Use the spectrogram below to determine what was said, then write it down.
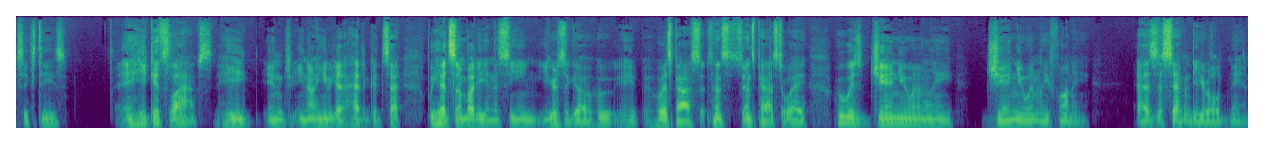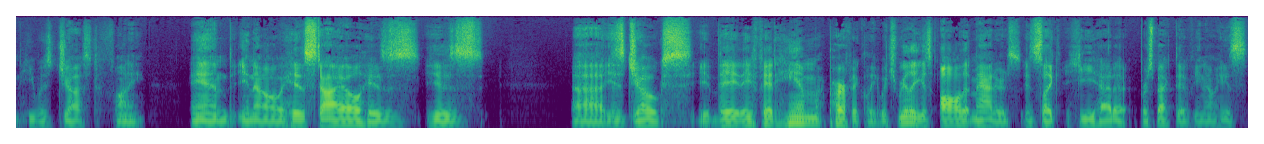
sixties, and he gets laughs. He and you know he got, had a good set. We had somebody in the scene years ago who he, who has passed since since passed away, who was genuinely genuinely funny as a seventy year old man. He was just funny, and you know his style, his his uh, his jokes it- they they fit him perfectly, which really is all that matters. It's like he had a perspective. You know, he's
